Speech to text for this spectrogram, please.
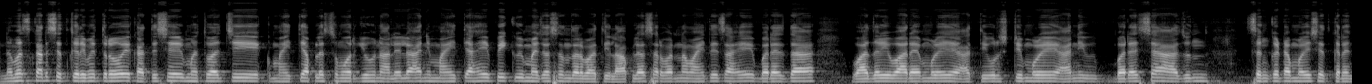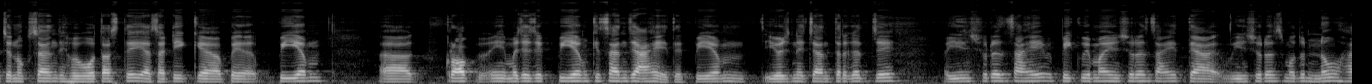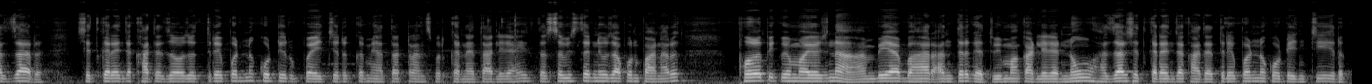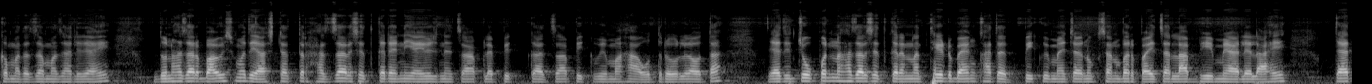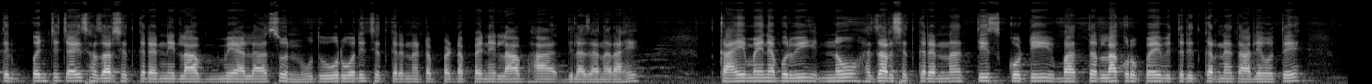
नमस्कार शेतकरी मित्र एक अतिशय महत्त्वाची एक माहिती आपल्यासमोर घेऊन आलेलं आणि माहिती आहे पीक विम्याच्या संदर्भातील. आपल्या सर्वांना माहितीच आहे बऱ्याचदा वादळी वाऱ्यामुळे अतिवृष्टीमुळे आणि बऱ्याचशा अजून संकटामुळे शेतकऱ्यांचे नुकसान होत असते. यासाठी क पे पी एम क्रॉप म्हणजे जे पी एम किसान जे आहे ते पी एम योजनेच्या अंतर्गत जे इन्शुरन्स आहे पीक विमा इन्शुरन्स आहे त्या इन्शुरन्समधून नऊ हजार शेतकऱ्यांच्या खात्यात जवळजवळ त्रेपन्न कोटी रुपयाची रक्कम ही आता ट्रान्स्फर करण्यात आलेली आहे. तर सविस्तर न्यूज आपण पाहणार आहोत. फळ पीक विमा योजना आंबिया बहार अंतर्गत विमा काढलेल्या नऊ हजार शेतकऱ्यांच्या खात्यात त्रेपन्न कोटींची रक्कम आता जमा झालेली आहे. दोन हजार बावीसमध्ये अठ्ठ्याहत्तर हजार शेतकऱ्यांनी या योजनेचा आपल्या पिकाचा पीक विमा हा उतरवलेला होता. यातील चोपन्न हजार शेतकऱ्यांना थेट बँक खात्यात पीक विम्याच्या नुकसान भरपाईचा लाभही मिळालेला आहे. त्यातील पंचेचाळीस हजार शेतकऱ्यांनी लाभ मिळाला असून उर्वरित शेतकऱ्यांना टप्प्याटप्प्याने लाभ हा दिला जाणार आहे. काही महिन्यापूर्वी नऊ हजार शेतकऱ्यांना तीस कोटी बहात्तर लाख रुपये वितरित करण्यात आले होते.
